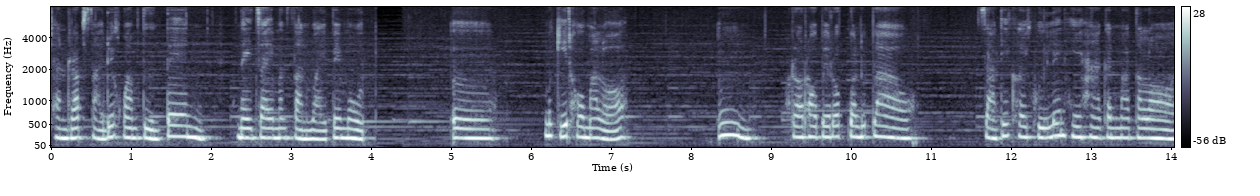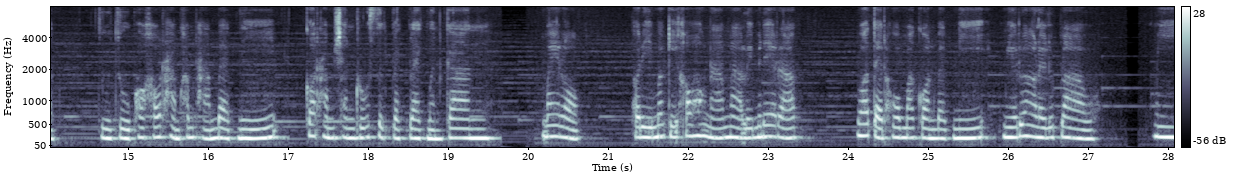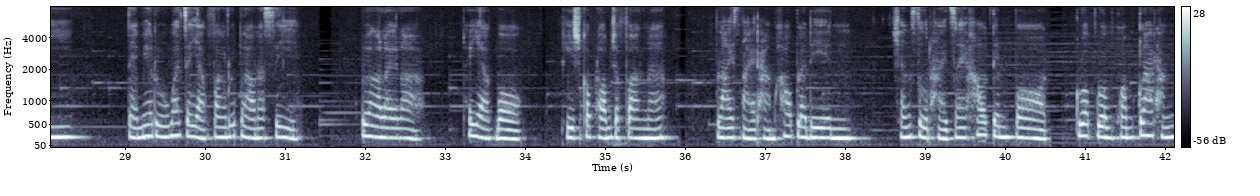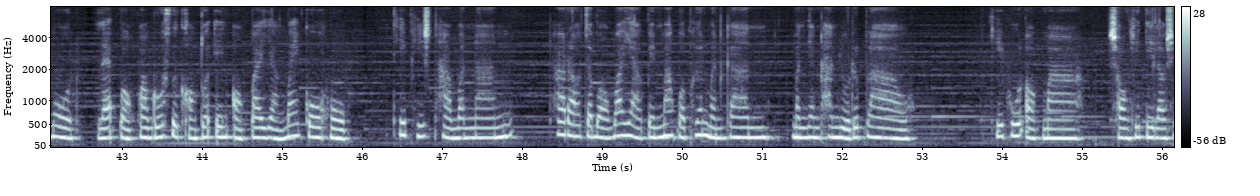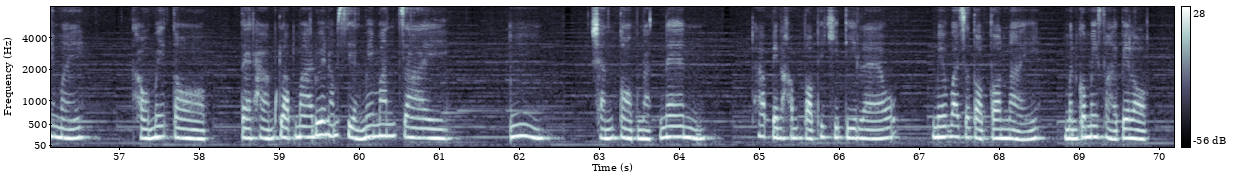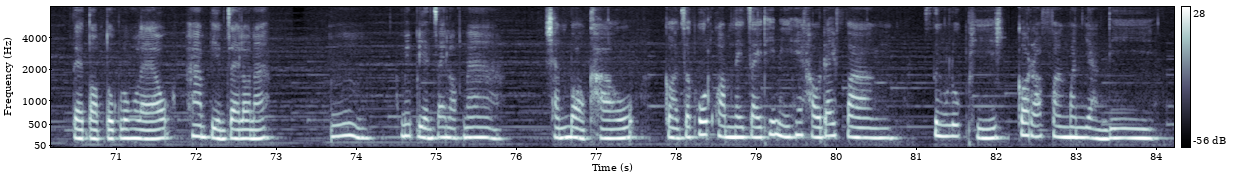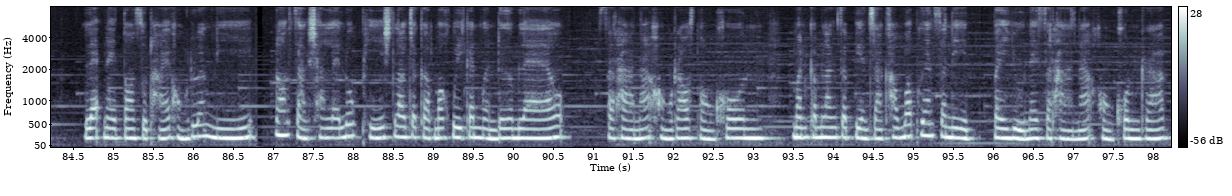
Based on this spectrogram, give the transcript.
ฉันรับสายด้วยความตื่นเต้น ในใจมันสั่นไหวไปหมด เออ เมื่อกี้โทรมาเหรอ อืม เราโทรไปรบกวนหรือเปล่า จากที่เคยคุยเล่นเฮฮากันมาตลอด จู่ๆพอเขาถามคำถามแบบนี้ ก็ทำฉันรู้สึกแปลกๆเหมือนกัน ไม่หรอก พอดีเมื่อกี้เข้าห้องน้ำน่ะเลยไม่ได้รับ ว่าแต่โทรมาก่อนแบบนี้มีเรื่องอะไรหรือเปล่า มี แต่ไม่รู้ว่าจะอยากฟังหรือเปล่านะสิ เรื่องอะไรล่ะ ถ้าอยากบอก พีชก็พร้อมจะฟังนะ ปลายสายถามเข้าประเด็น ฉันสูดหายใจเข้าเต็มปอด รวบรวมความกล้าทั้งหมด และบอกความรู้สึกของตัวเองออกไปอย่างไม่โกหก ที่พีชถามวันนั้น ถ้าเราจะบอกว่าอยากเป็นมากกว่าเพื่อนเหมือนกัน มันยังทันอยู่หรือเปล่า ที่พูดออกมา ชองคิดดีแล้วใช่ไหม เขาไม่ตอบ แต่ถามกลับมาด้วยน้ำเสียงไม่มั่นใจ อืม ฉันตอบหนักแน่น ถ้าเป็นคำตอบที่คิดดีแล้ว ไม่ว่าจะตอบตอนไหน มันก็ไม่สายไปหรอก แต่ตอบตกลงแล้ว ห้ามเปลี่ยนใจแล้วนะ อืม ไม่เปลี่ยนใจหรอกหน้า ฉันบอกเขาก่อนจะพูดความในใจที่มีให้เขาได้ฟัง ซึ่งลูกพีชก็รับฟังมันอย่างดี และในตอนสุดท้ายของเรื่องนี้ นอกจากฉันและลูกพีชเราจะกลับมาคุยกันเหมือนเดิมแล้ว สถานะของเราสองคน มันกำลังจะเปลี่ยนจากคำว่าเพื่อนสนิทไปอยู่ในสถานะของคนรัก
